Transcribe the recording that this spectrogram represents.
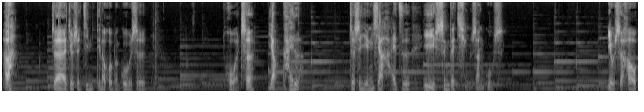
好了，这就是今天的绘本故事。火车要开了，这是影响孩子一生的情商故事。有时候，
